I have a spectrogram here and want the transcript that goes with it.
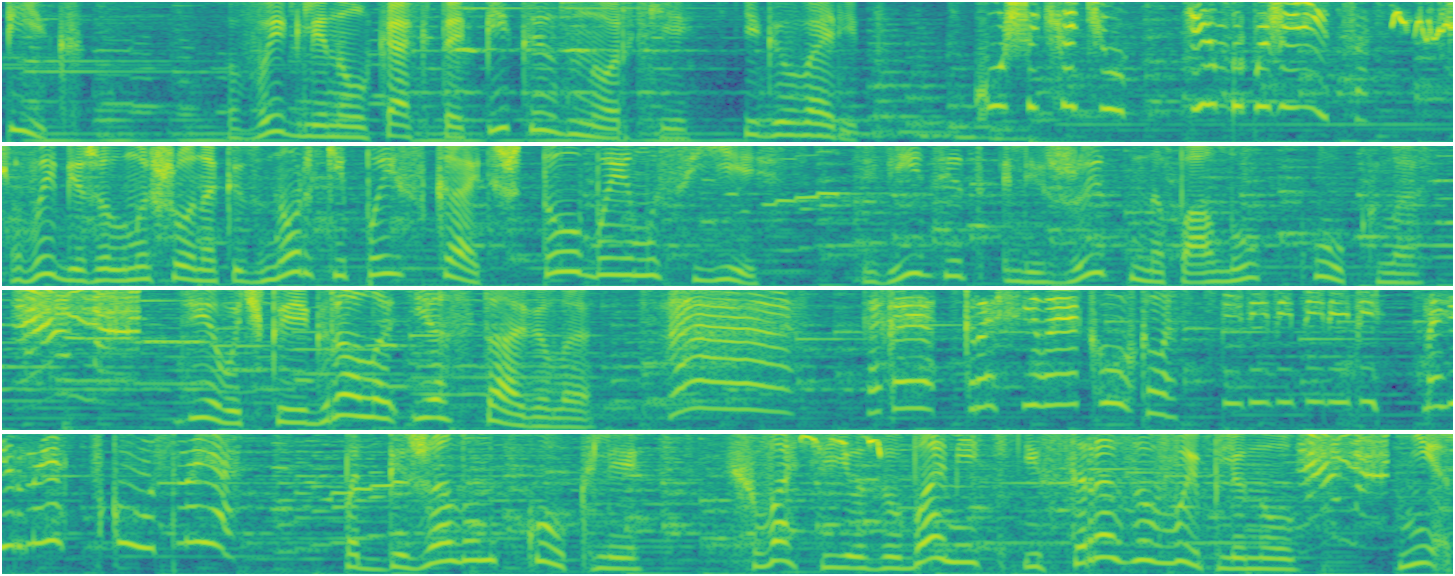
Пик. Выглянул как-то Пик из норки и говорит Кушать хочу, чем бы поживиться Выбежал мышонок из норки поискать, что бы ему съесть Видит, лежит на полу кукла. Девочка играла и оставила. А, какая красивая кукла! Би-би-би-би-би, наверное, вкусная! Подбежал он к кукле. Хвать ее зубами и сразу выплюнул. Нет,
